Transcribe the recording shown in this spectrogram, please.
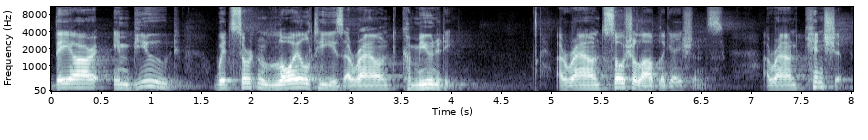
They are imbued with certain loyalties around community, around social obligations, around kinship,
